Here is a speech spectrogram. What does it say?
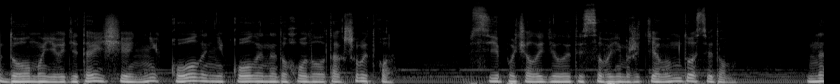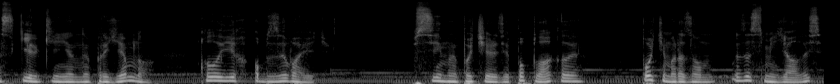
До моїх дітей ще ніколи ніколи не доходило так швидко. Всі почали ділитись своїм життєвим досвідом, наскільки є неприємно, коли їх обзивають. Всі ми по черзі поплакали, потім разом засміялись.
